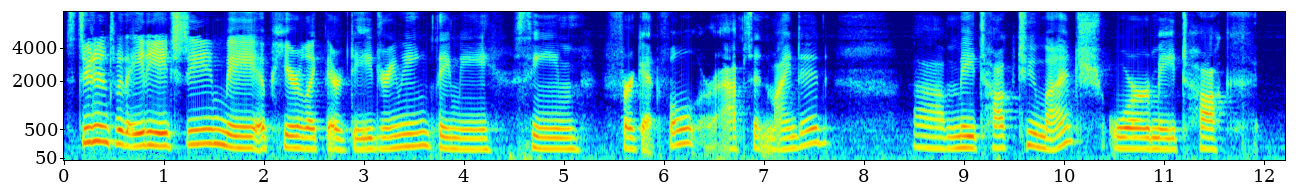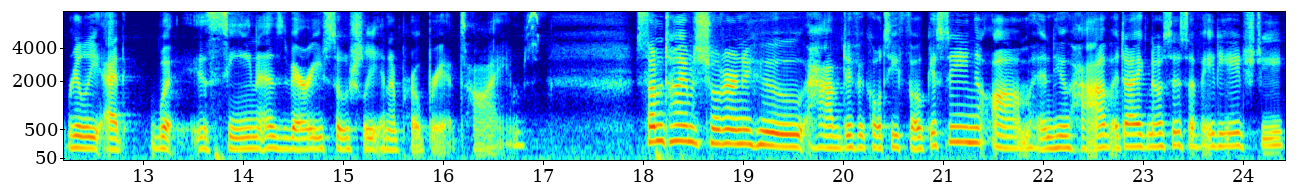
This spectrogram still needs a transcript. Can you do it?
Students with ADHD may appear like they're daydreaming, they may seem forgetful or absent minded, uh, may talk too much, or may talk really at what is seen as very socially inappropriate times. Sometimes children who have difficulty focusing um, and who have a diagnosis of ADHD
